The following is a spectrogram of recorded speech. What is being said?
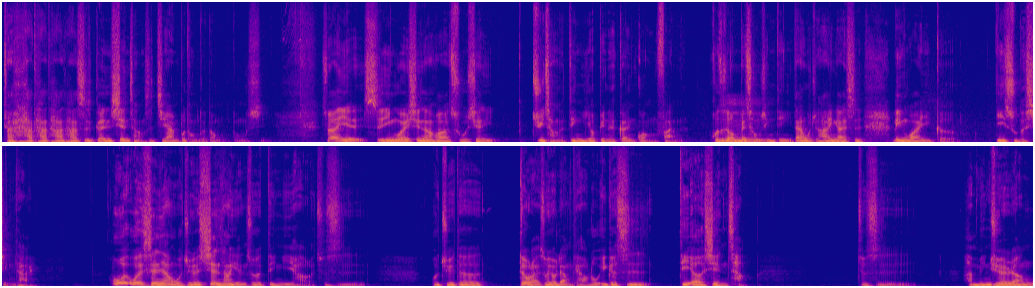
它它它它它是跟现场是截然不同的东东西。虽然也是因为现代化的出现，剧场的定义又变得更广泛了，或者说被重新定义，但我觉得它应该是另外一个艺术的形态。我我先讲，我觉得线上演出的定义好了，就是我觉得对我来说有两条路，一个是第二现场，就是。很明确让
